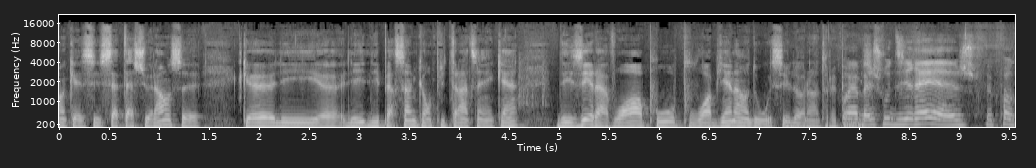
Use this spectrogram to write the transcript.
Donc, c'est cette assurance euh, que les, euh, les, les personnes qui ont plus de 35 ans désirent avoir pour pouvoir bien endosser leur entreprise. Ouais, ben, je vous dirais, euh, je ne veux pas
